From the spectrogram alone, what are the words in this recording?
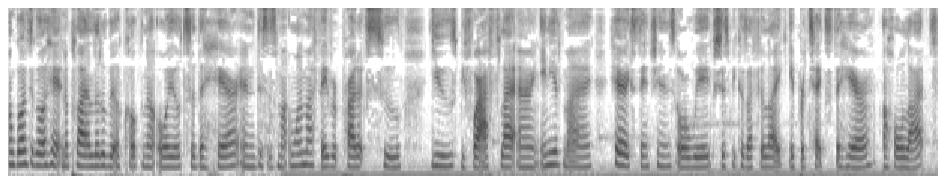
I'm going to go ahead and apply a little bit of coconut oil to the hair and this is my, one of my favorite products to use before I flat iron any of my hair extensions or wigs just because I feel like it protects the hair a whole lot.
